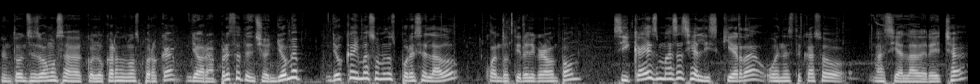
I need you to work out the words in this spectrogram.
Entonces vamos a colocarnos más por acá. Y ahora, presta atención. Yo, me, yo caí más o menos por ese lado cuando tiré el ground pound. Si caes más hacia la izquierda, o en este caso hacia la derecha,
